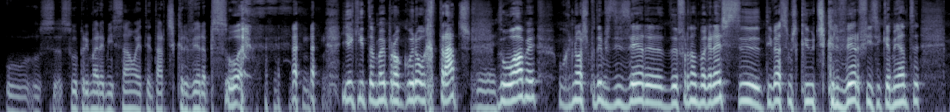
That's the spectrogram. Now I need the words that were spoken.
o, a sua primeira missão é tentar descrever a pessoa e aqui também procuram retratos do homem. O que nós podemos dizer eh, de Fernando Magalhães se tivéssemos que o descrever fisicamente,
